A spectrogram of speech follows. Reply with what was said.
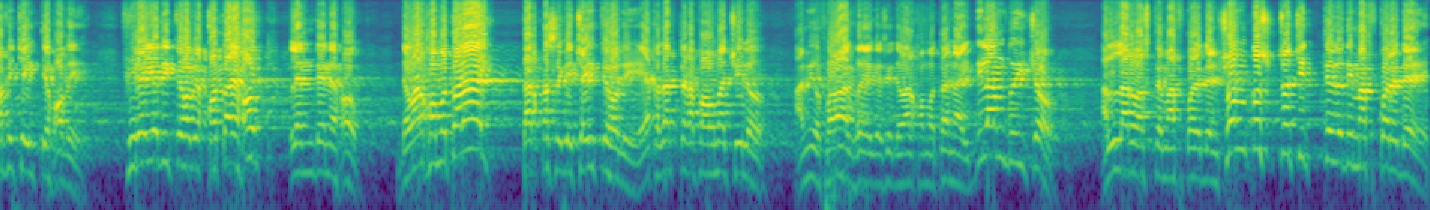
মাফি চাইতে হবে। ফিরাইয়া দিতে হবে, কথায় হোক, লেনদেনে হোক। দেওয়ার ক্ষমতা নাই, তার কাছে গিয়ে চাইতে হবে। এক হাজার টাকা পাওনা ছিল, আমিও ফরাগ হয়ে গেছি, দেওয়ার ক্ষমতা নাই। দিলাম দুইশো আল্লাহর আস্তে মাফ করে দেন। সন্তুষ্ট চিত্তে যদি মাফ করে দেয়,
